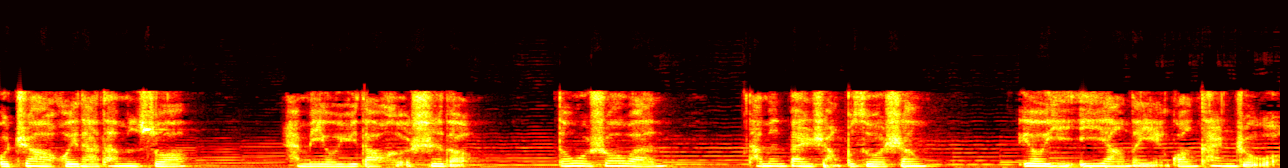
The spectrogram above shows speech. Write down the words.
我只好回答他们说，还没有遇到合适的。等我说完，他们半晌不作声，又以异样的眼光看着我，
